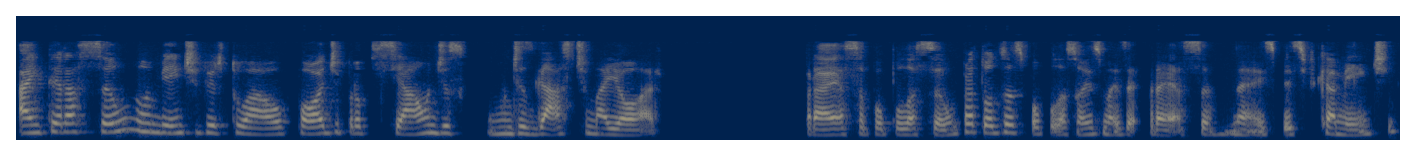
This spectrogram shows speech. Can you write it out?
a interação no ambiente virtual pode propiciar um, des um desgaste maior para essa população, para todas as populações, mas é para essa, né, especificamente,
